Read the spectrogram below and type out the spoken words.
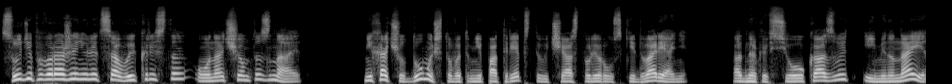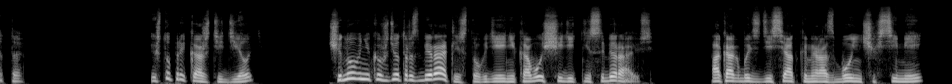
Судя по выражению лица выкреста, он о чем-то знает. Не хочу думать, что в этом непотребстве участвовали русские дворяне, однако все указывает именно на это. И что прикажете делать? Чиновников ждет разбирательство, где я никого щадить не собираюсь. А как быть с десятками разбойничьих семей?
